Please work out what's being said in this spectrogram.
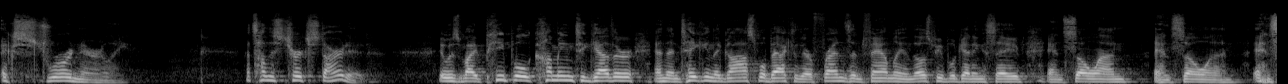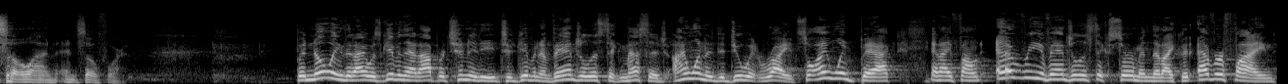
extraordinarily. That's how this church started. It was by people coming together and then taking the gospel back to their friends and family, and those people getting saved, and so on, and so on, and so on, and so forth. But knowing that I was given that opportunity to give an evangelistic message, I wanted to do it right. So I went back and I found every evangelistic sermon that I could ever find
